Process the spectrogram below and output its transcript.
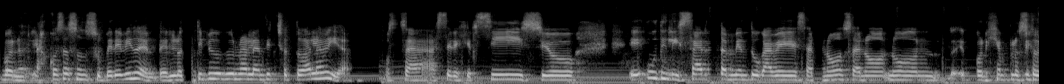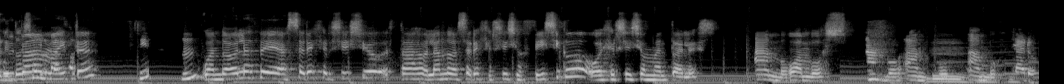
bueno, las cosas son súper evidentes, lo típico que uno le han dicho toda la vida, o sea, hacer ejercicio, eh, utilizar también tu cabeza, ¿no? O sea, no, no por ejemplo, sobre todo... Maite, ¿Sí? ¿Mm? Cuando hablas de hacer ejercicio, ¿estás hablando de hacer ejercicio físico o ejercicios mentales? Ambos. O ambos. Ambos, ambos, mm, ambos, mm, claro.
